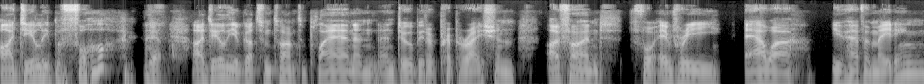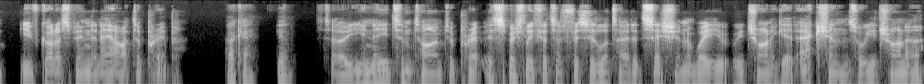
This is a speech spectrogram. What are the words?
ideally before. Yep. ideally, you've got some time to plan and, and do a bit of preparation. I find for every hour you have a meeting, you've got to spend an hour to prep. Okay. So you need some time to prep, especially if it's a facilitated session where you, you're trying to get actions or you're trying to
